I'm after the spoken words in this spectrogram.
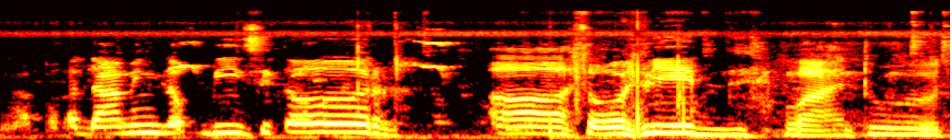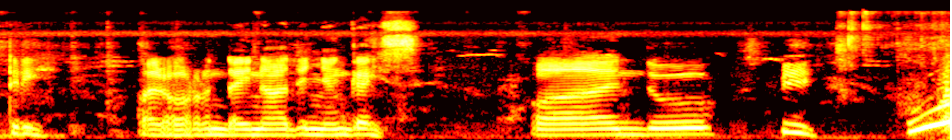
Napakadaming lock visitor. Ah, solid. 1, 2, 3. Paloronday natin yan guys. 1, 2, 3. Woo!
